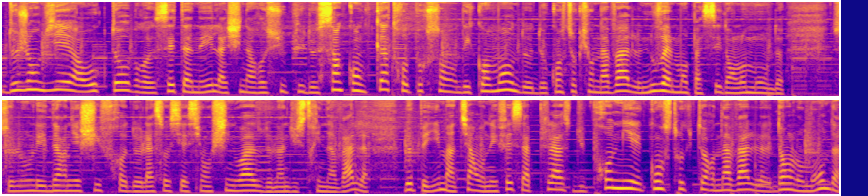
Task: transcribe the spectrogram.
De janvier à octobre cette année, la Chine a reçu plus de 54% des commandes de construction navale nouvellement passées dans le monde. Selon les derniers chiffres de l'Association chinoise de l'industrie navale, le pays maintient en effet sa place du premier constructeur naval dans le monde.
